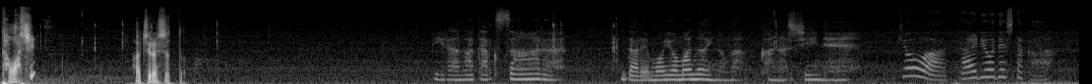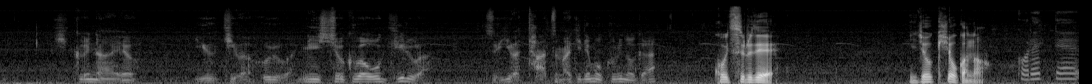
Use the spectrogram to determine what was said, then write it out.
たわし？あちらしちゃった。ビラがたくさんある誰も読まないのが悲しいね今日は大量でしたか？聞くなよ雪は降るわ。日食は起きるわ。次は竜巻でも来るのか？こいつするで。異常気象かな？これって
